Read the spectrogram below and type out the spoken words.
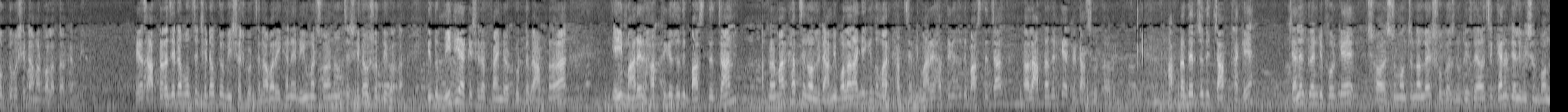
বক্তব্য সেটা আমার বলার দরকার নেই। ঠিক আছে? আপনারা যেটা বলছেন সেটাও কেউ বিশ্বাস করছেন আবার এখানে রিউমার ছড়ানো হচ্ছে সেটাও সত্যি কথা। কিন্তু মিডিয়াকে সেটা ফাইন্ড আউট করতে হবে। আপনারা এই মারের হাত থেকে যদি বাঁচতে চান, আপনারা মার খাচ্ছেন অলরেডি আমি বলার আগে কিন্তু মার খাচ্ছেন। মারের হাত থেকে যদি বাঁচতে চান, তাহলে আপনাদেরকে একটা কাজ করতে হবে। আপনাদের যদি চাপ থাকে চ্যানেল টোয়েন্টি ফোর কে স্বরাষ্ট্র মন্ত্রণালয়ের শোকজ নোটিশ দেওয়া হয়েছে, কেন টেলিভিশন বন্ধ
